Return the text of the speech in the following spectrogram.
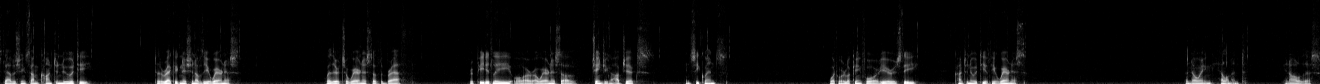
Establishing some continuity to the recognition of the awareness, whether it's awareness of the breath, repeatedly or awareness of changing objects in sequence. What we're looking for here is the continuity of the awareness, the knowing element in all of this.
